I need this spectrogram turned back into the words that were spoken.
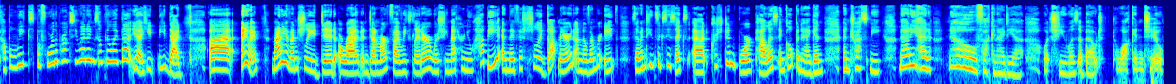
couple weeks before the proxy wedding, something like that. Yeah, he he died. Uh, anyway, Maddie eventually did arrive in Denmark five weeks later, where she met her new hubby, and they officially got married on November eighth, seventeen sixty six, at Christiansborg Palace in Copenhagen. And trust me, Maddie had no fucking idea what she was about to walk into.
